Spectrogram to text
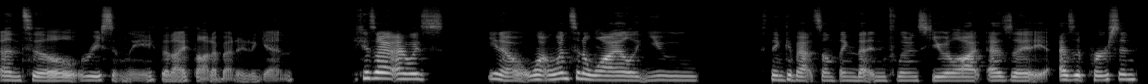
until recently that I thought about it again. Because I, I was, you know, w- once in a while you think about something that influenced you a lot as a as a person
